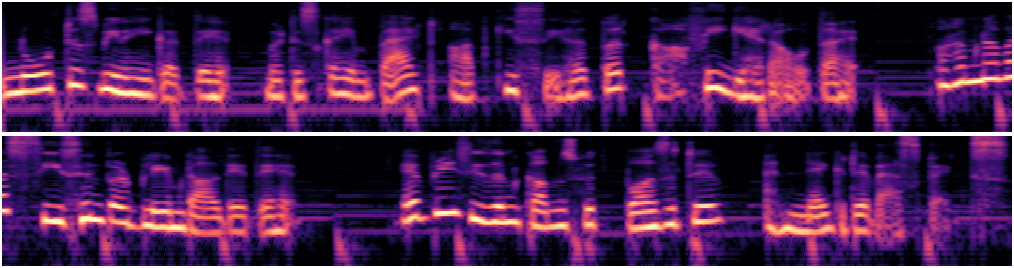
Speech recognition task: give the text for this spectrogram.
नोटिस भी नहीं करते हैं बट इसका इम्पैक्ट आपकी सेहत पर काफ़ी गहरा होता है। और हम ना बस सीज़न पर ब्लेम डाल देते हैं। Every season comes with positive and negative aspects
